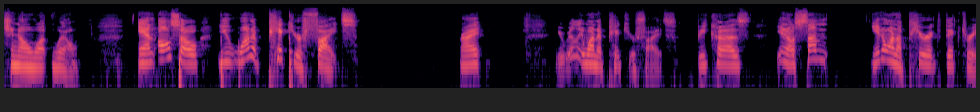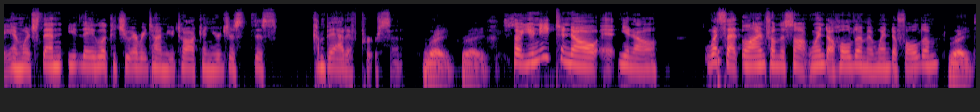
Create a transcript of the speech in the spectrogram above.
to know what will. And also, you want to pick your fights, right? You really want to pick your fights because, you know, some, you don't want a Pyrrhic victory in which then you, they look at you every time you talk and you're just this combative person. Right, right. So you need to know, eh, you know, what's that line from the song? When to hold them and when to fold them. Right.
